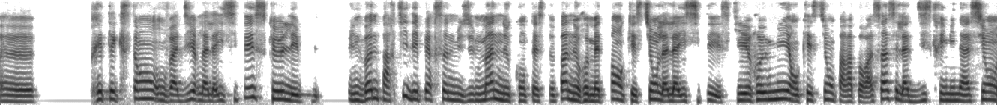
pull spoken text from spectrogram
euh, prétextant, on va dire, la laïcité, ce que une bonne partie des personnes musulmanes ne contestent pas, ne remettent pas en question la laïcité. Ce qui est remis en question par rapport à ça, c'est la discrimination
